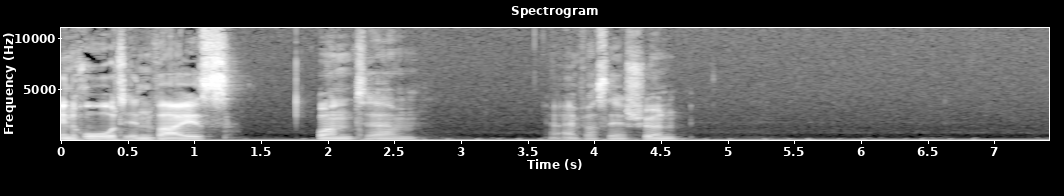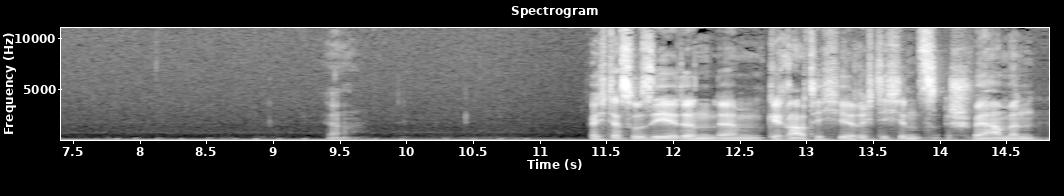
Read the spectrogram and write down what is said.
in Rot, in Weiß und ähm, ja, einfach sehr schön. Wenn ich das so sehe, dann ähm, gerate ich hier richtig ins Schwärmen.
